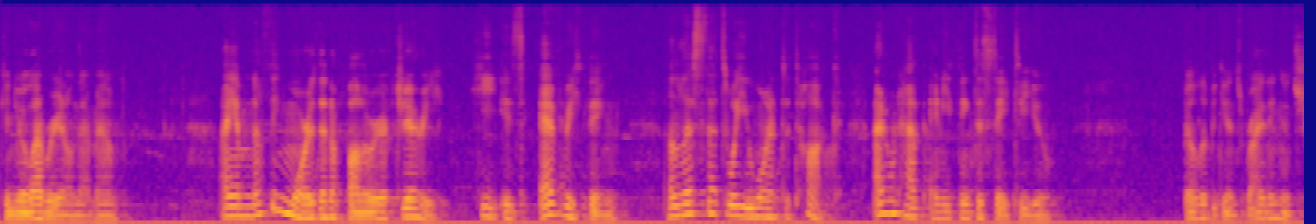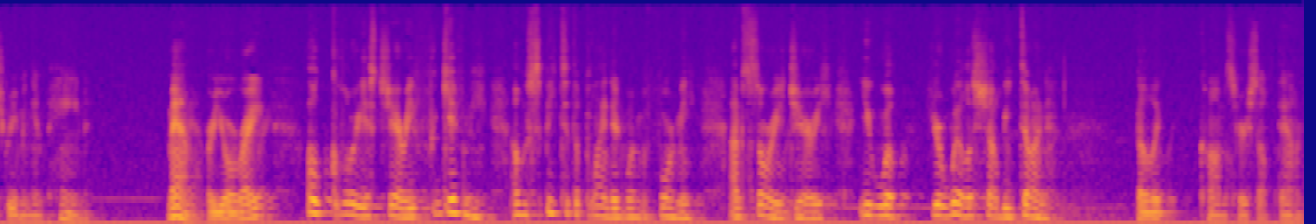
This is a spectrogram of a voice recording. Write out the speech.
Can you elaborate on that, ma'am? I am nothing more than a follower of Jerry. He is everything. Unless that's why you want to talk, I don't have anything to say to you. Bella begins writhing and screaming in pain. Ma'am, are you alright? Oh, glorious Jerry, forgive me. I will speak to the blinded one before me. I'm sorry, Jerry. You will, your will shall be done. Bella calms herself down.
